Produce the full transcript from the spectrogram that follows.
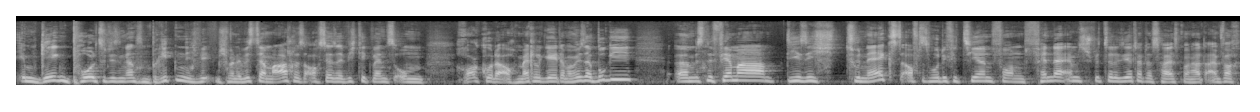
im Gegenpol zu diesen ganzen Briten. Ich, ich meine, ihr wisst ja, Marshall ist auch sehr, sehr wichtig, wenn es um Rock oder auch Metal geht. Aber Mesa Boogie ähm, ist eine Firma, die sich zunächst auf das Modifizieren von Fender Amps spezialisiert hat. Das heißt, man hat einfach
